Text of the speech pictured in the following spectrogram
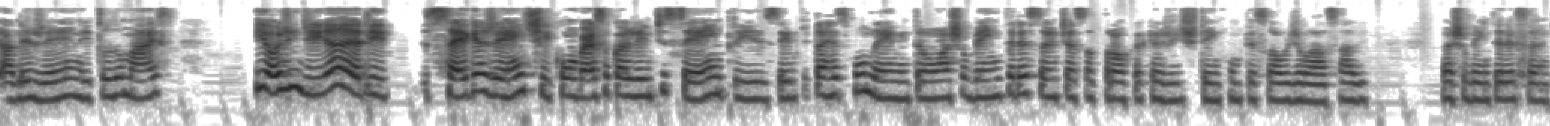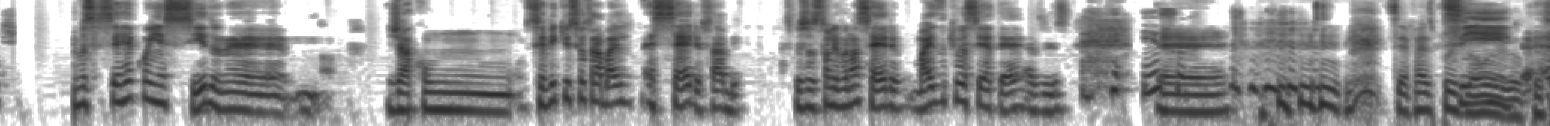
a legenda e tudo mais. E hoje em dia ele segue a gente, conversa com a gente sempre, e sempre tá respondendo. Então eu acho bem interessante essa troca que a gente tem com o pessoal de lá, sabe? Eu acho bem interessante. Você ser reconhecido, né? Já com. Você vê que o seu trabalho é sério, sabe? As pessoas estão levando a sério, mais do que você até, às vezes. Isso. É, Você faz por sim, jogo, o é, tá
